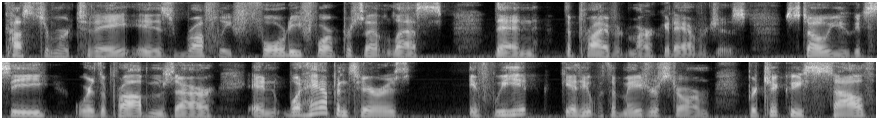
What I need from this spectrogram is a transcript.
customer today is roughly 44% less than the private market averages. So you could see where the problems are. And what happens here is if we hit, get hit with a major storm, particularly South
